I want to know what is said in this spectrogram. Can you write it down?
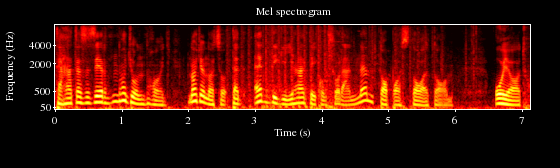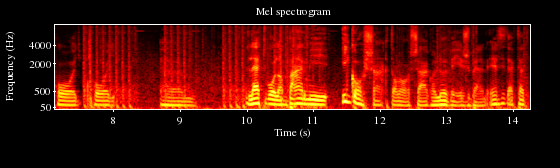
Tehát ez azért nagyon nagy, nagyon nagy szó. Tehát eddigi játékom során nem tapasztaltam olyat, hogy, hogy um, lett volna bármi igazságtalanság a lövésben, értitek? Tehát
